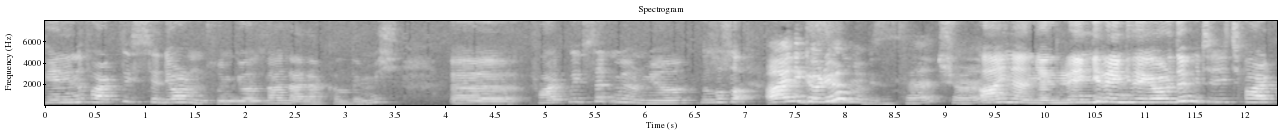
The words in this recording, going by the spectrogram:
Kendini farklı hissediyor musun gözlerle alakalı demiş. Ee, farklı hissetmiyorum ya. Nasıl olsa Aynı görüyor mu bizi sen şu an? aynen yani rengi rengi de gördüğüm için hiç fark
